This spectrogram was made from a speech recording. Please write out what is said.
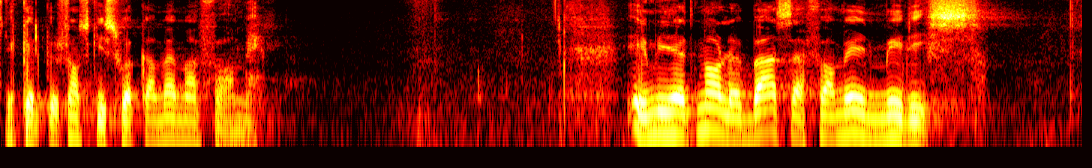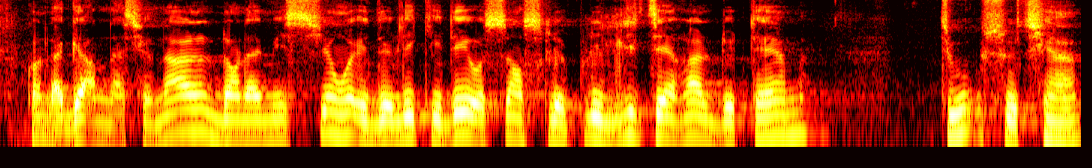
Il y a quelque chose qui soit quand même informé. Immédiatement, le BAS a formé une milice, la garde nationale, dont la mission est de liquider au sens le plus littéral du terme tout soutien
